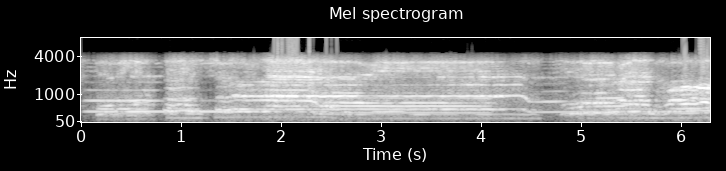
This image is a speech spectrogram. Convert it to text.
to be a sanctuary, to run home.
